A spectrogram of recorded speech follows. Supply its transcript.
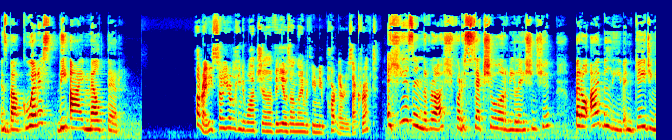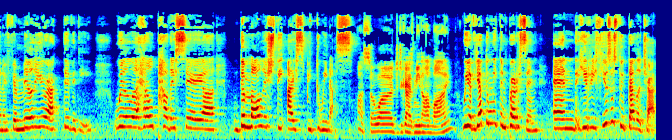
is Balqueres the Eye Melter. Alrighty, so you're looking to watch uh, videos online with your new partner, is that correct? He is in the rush for a sexual relationship, pero I believe engaging in a familiar activity will help, how they say, uh, demolish the ice between us. Ah, so, uh, did you guys meet online? We have yet to meet in person, and he refuses to telechat.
